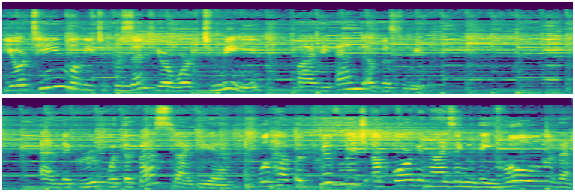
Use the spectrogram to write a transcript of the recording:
Your team will need to present your work to me by the end of this week. And the group with the best idea will have the privilege of organizing the whole event.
